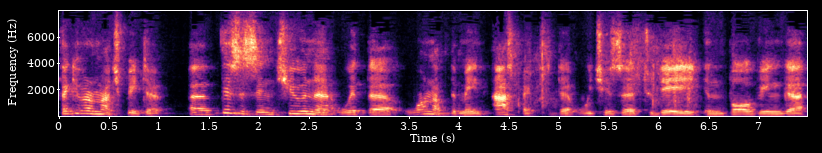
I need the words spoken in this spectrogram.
Thank you very much, Peter. Uh, this is in tune uh, with uh, one of the main aspects that, which is uh, today involving uh,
